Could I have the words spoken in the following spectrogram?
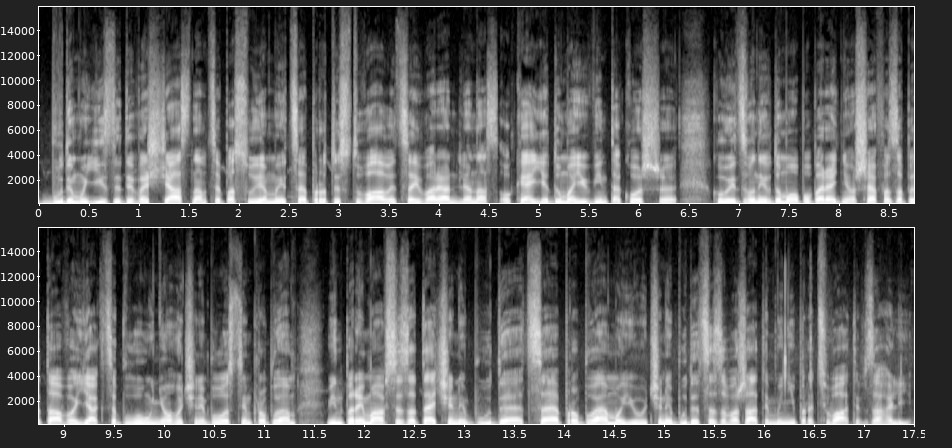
Будемо їздити весь час, нам це пасує. Ми це протестували. Цей варіант для нас окей. Я думаю, він також, е, коли дзвонив до мого попереднього шефа, запитав, як це було у нього, чи не було з цим проблем. Він переймався за те, чи не буде це проблемою, чи не буде це заважати мені працювати взагалі.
